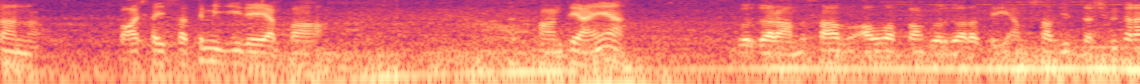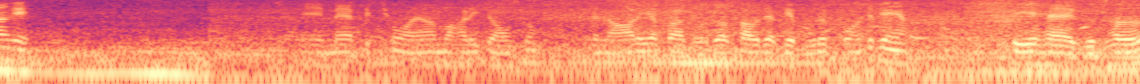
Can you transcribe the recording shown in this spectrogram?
ਧੰਨ ਪਾਤਸ਼ਾਹੀ ਸਤਮੀ ਜੀ ਦੇ ਆਪਾਂ ਸਥਾਨ ਤੇ ਆਏ ਆ ਗੁਰਦੁਆਰਾ ਅੰਬ ਸਾਹਿਬ, ਆਓ ਆਪਾਂ ਗੁਰਦੁਆਰਾ ਸ੍ਰੀ ਅੰਬ ਸਾਹਿਬ ਜੀ ਦੇ ਦਰਸ਼ਨ ਕਰਾਂਗੇ। ਤੇ ਮੈਂ ਪਿੱਛੋਂ ਆਇਆ ਮੋਹਾਲੀ ਚੌਂਕ ਤੋਂ ਤੇ ਨਾਲ ਹੀ ਆਪਾਂ ਗੁਰਦੁਆਰਾ ਸਾਹਿਬ ਦੇ ਅੱਗੇ ਪੂਰੇ ਪਹੁੰਚ ਗਏ ਆ ਤੇ ਇਹ ਹੈ ਗੁਰਦੁਆਰਾ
